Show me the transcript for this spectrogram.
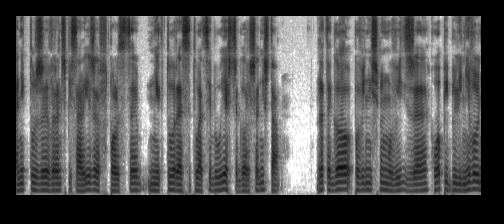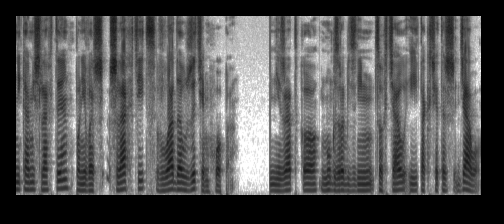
a niektórzy wręcz pisali, że w Polsce niektóre sytuacje były jeszcze gorsze niż tam. Dlatego powinniśmy mówić, że chłopi byli niewolnikami szlachty, ponieważ szlachcic władał życiem chłopa. Nierzadko mógł zrobić z nim co chciał i tak się też działo.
